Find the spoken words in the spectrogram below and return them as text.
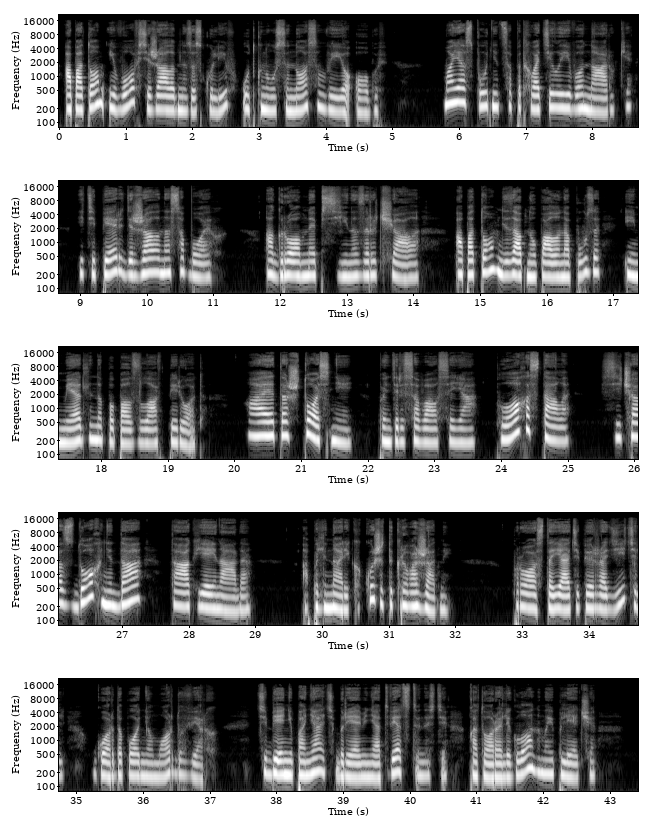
а потом и вовсе, жалобно заскулив, уткнулся носом в ее обувь. Моя спутница подхватила его на руки и теперь держала нас обоих. Огромная псина зарычала, а потом внезапно упала на пузо и медленно поползла вперед. «А это что с ней?» — поинтересовался я. «Плохо стало? Сейчас сдохнет, да? Так ей надо». «Аполлинарий, какой же ты кровожадный!» «Просто я теперь родитель гордо поднял морду вверх. «Тебе не понять бремени ответственности, которое легло на мои плечи.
